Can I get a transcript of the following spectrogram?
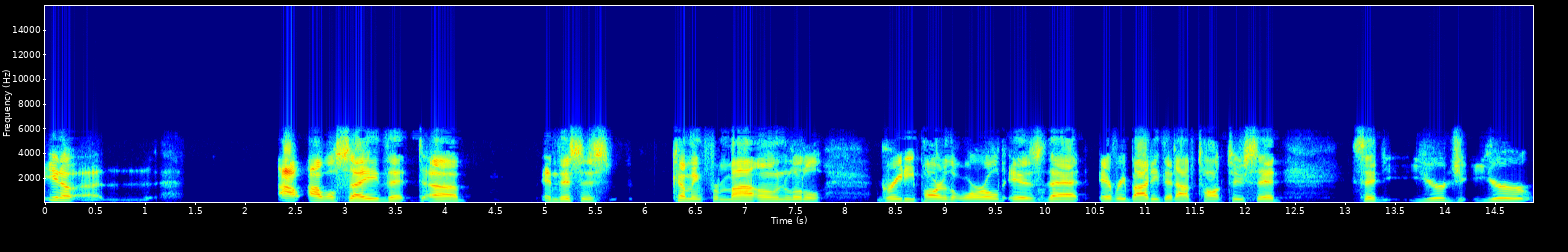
you know, uh, I, I will say that, uh, and this is coming from my own little greedy part of the world, is that everybody that I've talked to said said your j- your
